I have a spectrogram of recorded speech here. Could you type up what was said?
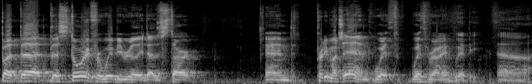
but the the story for Wibby really does start and pretty much end with with Ryan Wibby. Uh,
